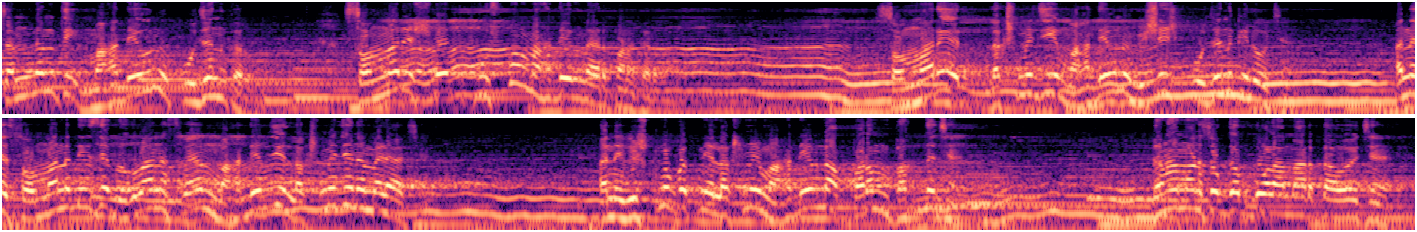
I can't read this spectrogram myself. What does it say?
ચંદનથી મહાદેવનું પૂજન કરવું, સોમવારે શ્વેત પુષ્પો મહાદેવને અર્પણ કરવા. સોમવારે લક્ષ્મીજીએ મહાદેવનું વિશેષ પૂજન કર્યું છે. અને સોમવારના દિવસે ભગવાન સ્વયં મહાદેવજી લક્ષ્મીજીને મળ્યા છે. અને વિષ્ણુ પત્ની લક્ષ્મી મહાદેવના પરમ ભક્ત છે. ઘણા માણસો ગપગોળા મારતા હોય છે.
